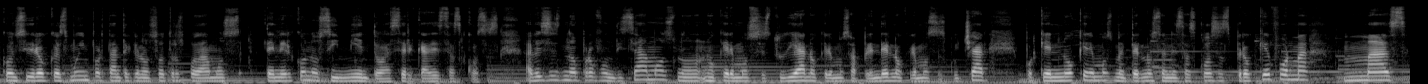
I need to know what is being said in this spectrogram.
considero que es muy importante que nosotros podamos tener conocimiento acerca de estas cosas. A veces no profundizamos, no, queremos estudiar, no queremos aprender, no queremos escuchar, porque no queremos meternos en esas cosas. Pero qué forma más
